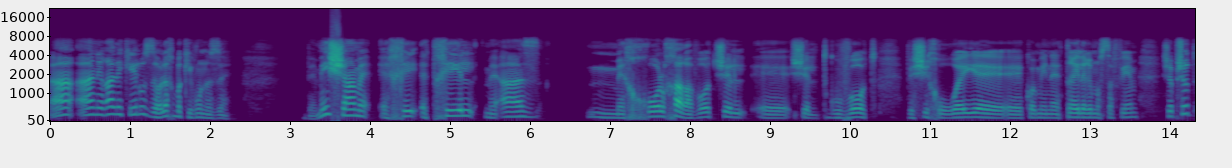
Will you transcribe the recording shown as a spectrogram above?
היה, היה נראה לי כאילו זה הולך בכיוון הזה. ומשם התחיל מאז מחול חרבות של, אה, של תגובות ושחרורי אה, אה, כל מיני טריילרים נוספים, שפשוט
